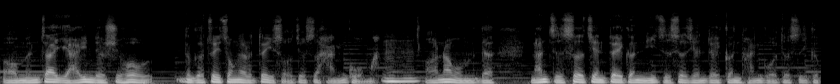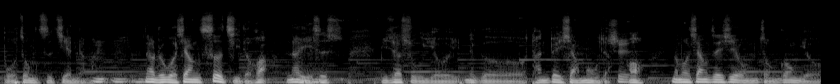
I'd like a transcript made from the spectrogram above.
我们在亚运的时候，那个最重要的对手就是韩国嘛，嗯嗯，啊，那我们的男子射箭队跟女子射箭队跟韩国都是一个伯仲之间的嘛，嗯嗯，那如果像射击的话，那也是比较属于有那个团队项目的，是。哦，那么像这些我们总共有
